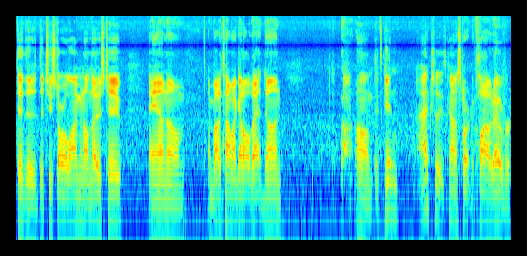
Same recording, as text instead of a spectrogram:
did the, the two-star alignment on those two. And um, and by the time I got all that done um, it's getting actually it's kind of starting to cloud over.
